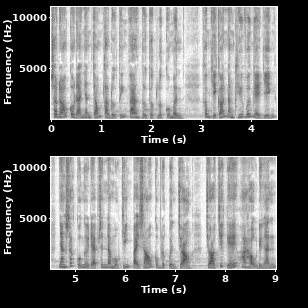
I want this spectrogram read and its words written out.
Sau đó cô đã nhanh chóng tạo được tiếng vang từ thực lực của mình. Không chỉ có năng khiếu với nghề diễn, nhan sắc của người đẹp sinh năm 1976 cũng được bình chọn cho chiếc ghế Hoa hậu điện ảnh.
